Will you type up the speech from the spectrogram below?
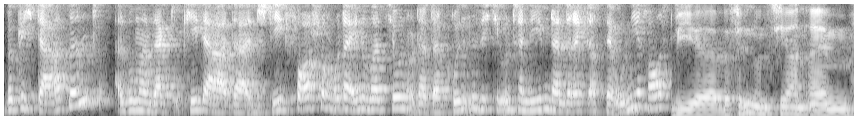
wirklich da sind, also wo man sagt, okay, da, da entsteht Forschung oder Innovation oder da gründen sich die Unternehmen dann direkt aus der Uni raus? Wir befinden uns hier an einem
